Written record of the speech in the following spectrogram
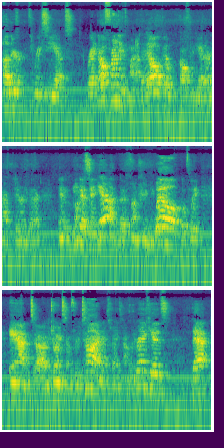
other three CEOs? Right? They're all friendly with one another. They all go golfing together and have dinner together. And one guy's saying, "Yeah, the fund treated me well, hopefully, and uh, enjoying some free time and spending time with the grandkids." That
